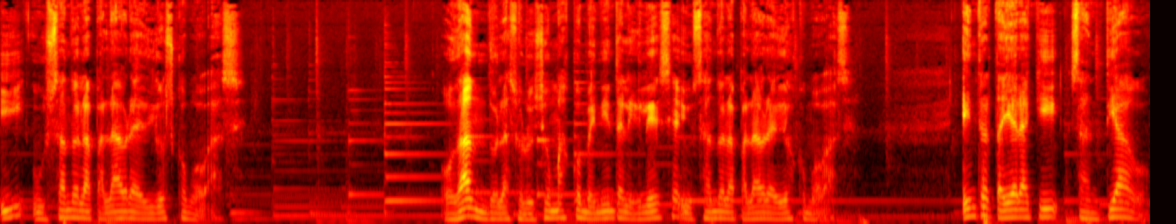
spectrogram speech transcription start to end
y usando la palabra de Dios como base. O dando la solución más conveniente a la iglesia y usando la palabra de Dios como base. Entra a tallar aquí Santiago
